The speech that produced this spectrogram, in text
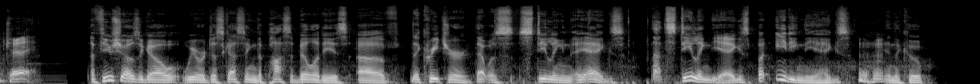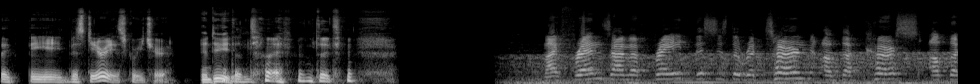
Okay. A few shows ago, we were discussing the possibilities of the creature that was stealing the eggs. Not stealing the eggs, but eating the eggs in the coop. The, the mysterious creature. Indeed. The time. the- My friends, I'm afraid this is the return of the curse of the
